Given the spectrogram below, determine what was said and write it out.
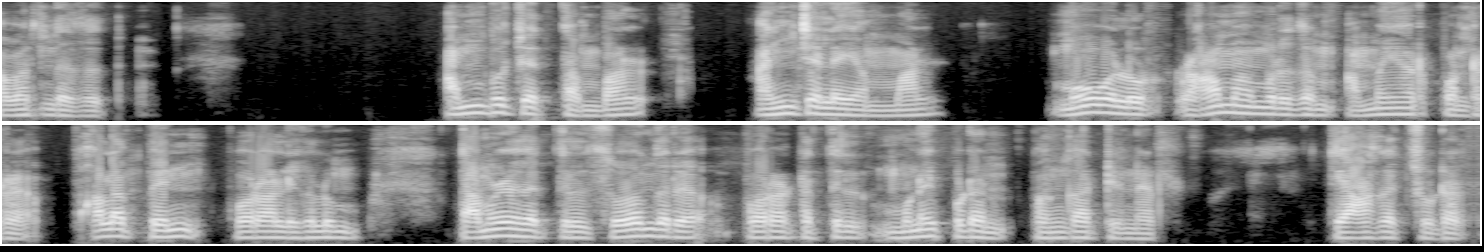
கவர்ந்தது. அம்புஜத்தம்பாள் அஞ்சலை அம்மாள் மூவலூர் ராமாமிர்தம் அம்மையார் போன்ற பல பெண் போராளிகளும் தமிழகத்தில் சுதந்திர போராட்டத்தில் முனைப்புடன் பங்காற்றினர். தியாகச் சுடர்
